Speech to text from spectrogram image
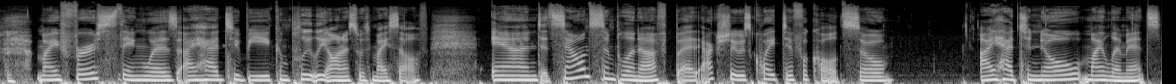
my first thing was I had to be completely honest with myself. And it sounds simple enough, but actually it was quite difficult. So I had to know my limits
